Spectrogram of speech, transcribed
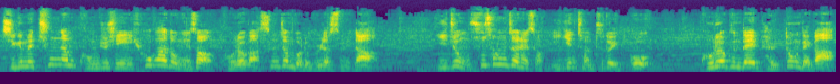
지금의 충남 공주시인 효가동에서 고려가 승전보를 물렸습니다. 이 중 수성전에서 이긴 전투도 있고 고려 군대의 별동대가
